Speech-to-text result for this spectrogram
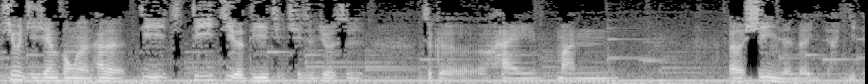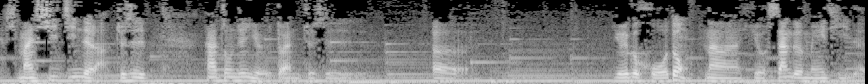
新闻急先锋》呢，它的第一第一季的第一集其实就是这个还蛮呃吸引人的，也蛮吸睛的啦。就是它中间有一段就是呃。有一个活动，那有三个媒体人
